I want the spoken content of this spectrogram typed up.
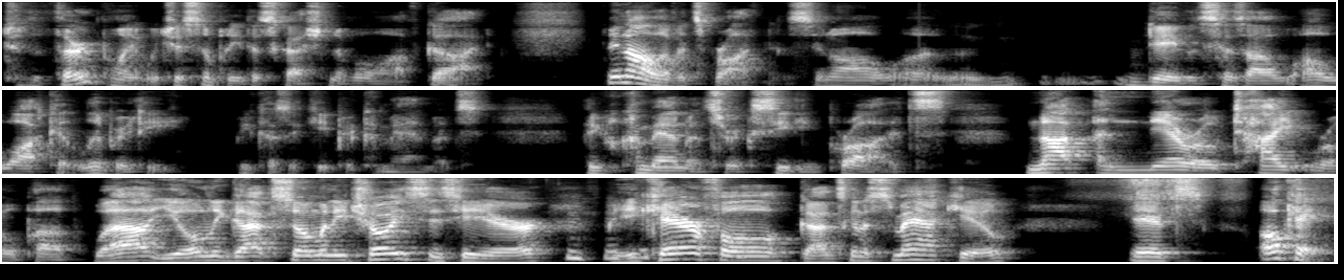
to the third point, which is simply discussion of the law of God in all of its broadness. In all, uh, David says, I'll, I'll walk at liberty because I keep your commandments. The commandments are exceeding broad. It's not a narrow tightrope of, well, you only got so many choices here. Be careful. God's going to smack you. It's, okay,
